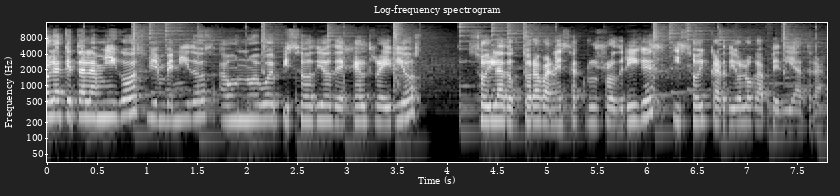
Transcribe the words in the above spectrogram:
Hola, ¿qué tal amigos? Bienvenidos a un nuevo episodio de Health Radios. Soy la doctora Vanessa Cruz Rodríguez y soy cardióloga pediatra.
